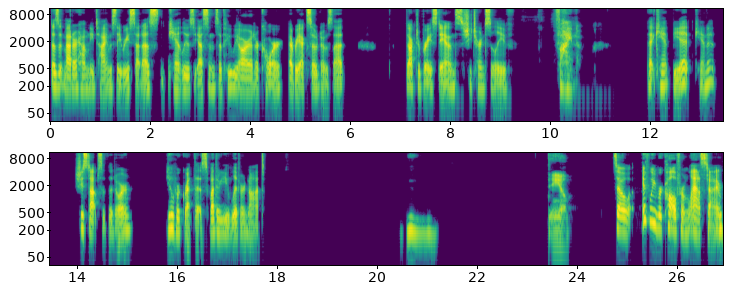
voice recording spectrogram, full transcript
Doesn't matter how many times they reset us, can't lose the essence of who we are at our core. Every exo knows that. Dr. Bray stands. She turns to leave. Fine. That can't be it, can it? She stops at the door. You'll regret this, whether you live or not. Mm. Damn. So, if we recall from last time,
